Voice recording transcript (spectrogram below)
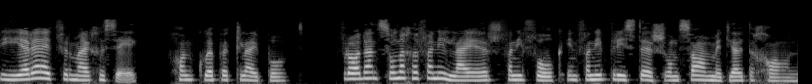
Die Heere het voor mij gesê, gaan koop een kleipot. Vra dan sommige van die leiers van die volk en van die priesters om saam met jou te gaan.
